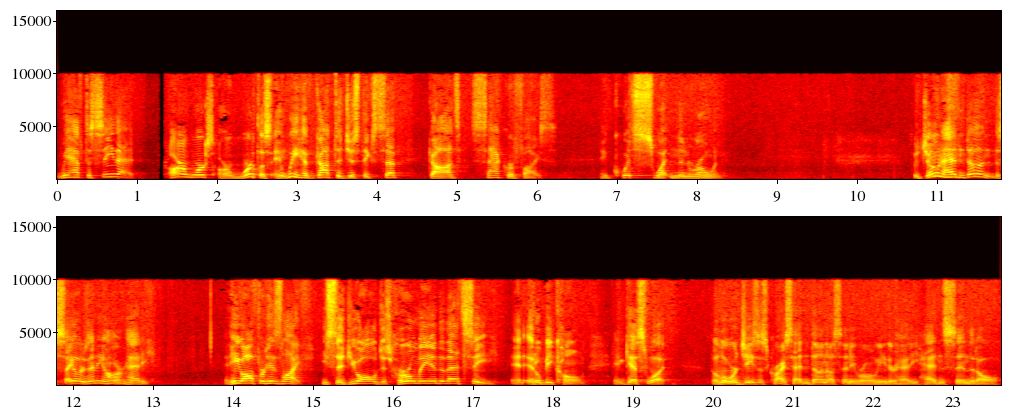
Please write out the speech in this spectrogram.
We have to see that. Our works are worthless, and we have got to just accept God's sacrifice and quit sweating and rowing. So Jonah hadn't done the sailors any harm, had he? And he offered his life. He said, You all just hurl me into that sea and it'll be calm. And guess what? The Lord Jesus Christ hadn't done us any wrong either, had he? Hadn't sinned at all.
